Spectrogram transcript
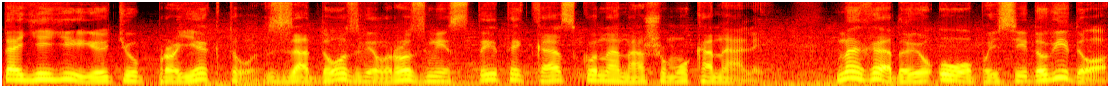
та її youtube проєкту за дозвіл розмістити казку на нашому каналі. Нагадую, у описі до відео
